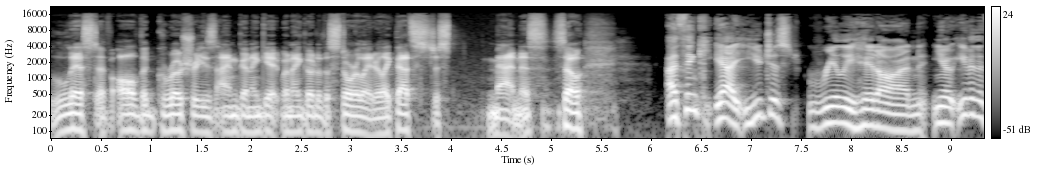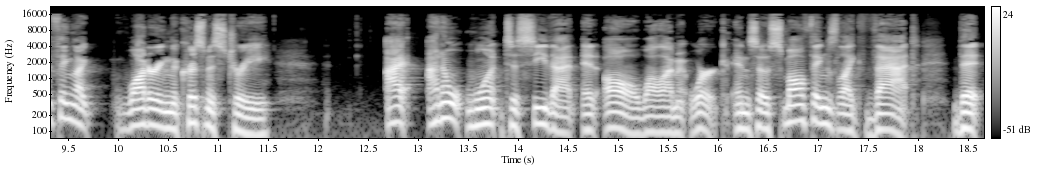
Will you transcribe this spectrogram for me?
list of all the groceries I'm going to get when I go to the store later. Like that's just madness. So I think yeah, you just really hit on, you know, even the thing like watering the Christmas tree. I I don't want to see that at all while I'm at work. And so small things like that that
